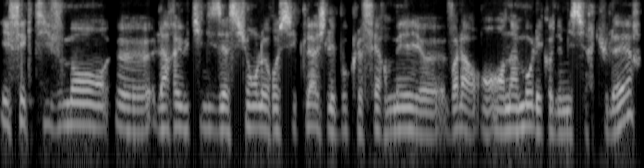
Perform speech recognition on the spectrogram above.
effectivement la réutilisation, le recyclage, les boucles fermées, voilà, en, un mot l'économie circulaire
